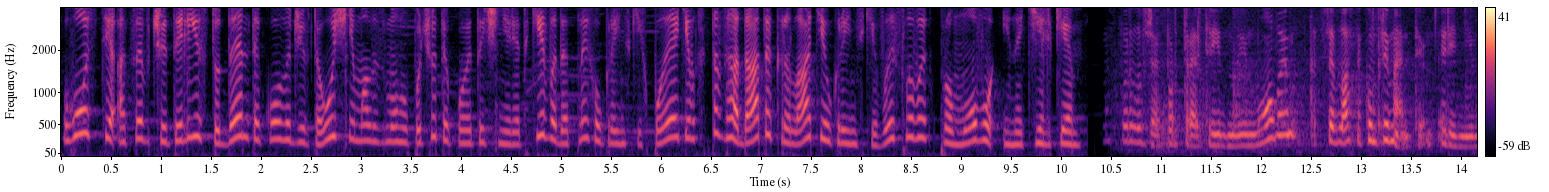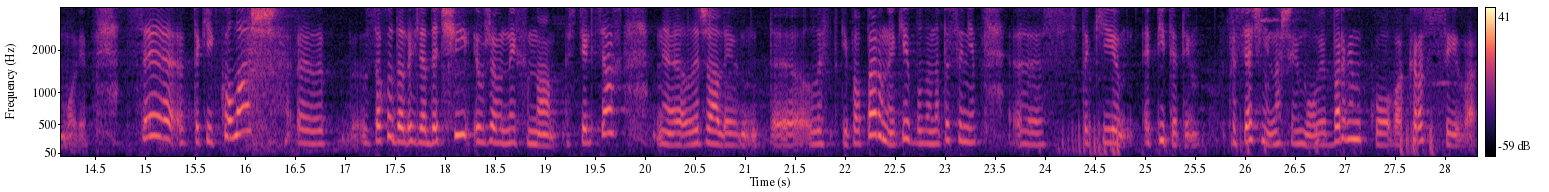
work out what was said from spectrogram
Гості, а це вчителі, студенти коледжів та учні мали змогу почути поетичні рядки видатних українських поетів та згадати крилаті українські вислови про мову і не тільки. Ми створили вже портрет рідної мови. Це власне компліменти рідній мові. Це такий колаж. Е, Заходили глядачі, і вже в них на стільцях е, лежали е, листки паперу, на яких були написані такі епітети. Присвячені нашій мові барвінкова, красива,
